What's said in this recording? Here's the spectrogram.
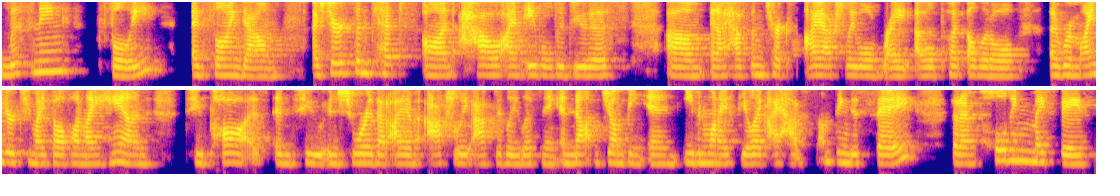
listening fully and slowing down. I shared some tips on how I'm able to do this. Um, and I have some tricks. I actually will write, I will put a little a reminder to myself on my hand to pause and to ensure that I am actually actively listening and not jumping in, even when I feel like I have something to say, that I'm holding my space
